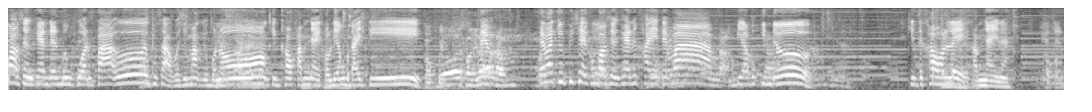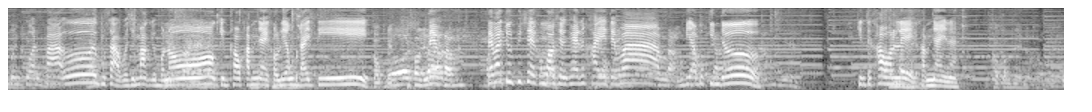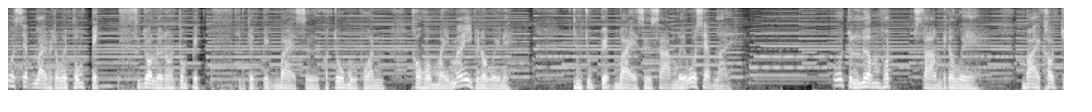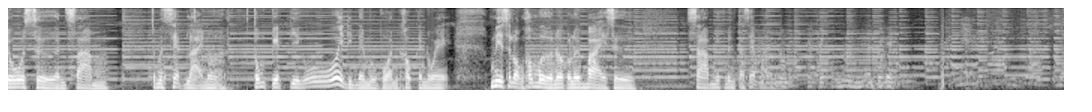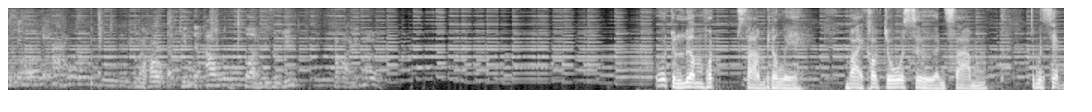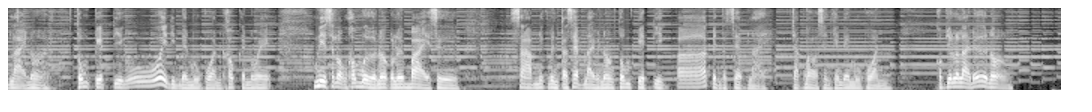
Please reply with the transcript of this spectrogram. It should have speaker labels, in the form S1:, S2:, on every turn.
S1: บ่าวเสียงแคนแดนเมืองพวนฟ้าเอ้ยผู้สาวก็สิมักอยู่บ่เนาะกินข้าวคำใหญ่เขาเลี้ยงบ่ได้ตี
S2: เขาเป็น
S3: โอ้ยเขาอยู่แล้วท
S1: แต่ว่าจุดพิเศษของบ่าวเสียงแคนคือใคร แต่ว่าเบียร์บ่กินเด้อกินแต่ข้าวหั่นแหละคำใหญ่น่ะ
S2: เขา
S1: แด
S2: เป็น
S1: นเมืองพวนฟ้าเอ้ยผู้สาวก็สิมักอยู่บ่เนาะกินข้าวคำใหญ่เขาเลี้ยงบ่ได้ตี
S2: เขาำเป็น
S3: โอ้ยเขาอยู่แล้วท
S1: แต่ว่าจุดพิเศษของบ่าวเสียงแคนคือใคร แต่ว่าเบียร์บ่กินเด้อกินแต่ข้าวหั่นแหละคำใหญ่น่ะ
S2: เขาคำเนิดเขา
S4: โอ้แซ่บหลายไปตรงเลยต้มเป็ดสุดยอดเลยเนาะต้มเป็ดกินแกงเป็ดบ่ายเสือข้าวโจเมืองพวนข้าวหอมใหม่ไหมพี่น้องเอ้ยเนี่ยกินจุเป็ดบ่ายเสือซามเลยโอ้แซ่บหลายโอ้จนเลื่อมฮอดซามพี่น้องเอ้ยบ่ายข้าวโจเสืออันซามจะมันแซ่บหลายเนาะต้มเป็ดอีกโอ้ยดินแดนมืองพวนเข้ากันน้อยมื้อนี้สลองข้าวมื้อเนาะก็เลยบ่ายเสือซามนี่ก็เป็นตาแซ่บหลายเนา
S2: เขา
S3: กินแต่ข้าวตอนมีสุดยิ่ง
S2: เขาขาย
S4: โอ้จนเลื่อมฮดซามพี่น้องเอยบ่ายข้าวโจเสืออันซามจะมันแซ่บหลายเนาะต้มเป็ดอีกโอ้ยดินแดนเมืองพวนเข้ากันน้อยมื้อนี้สลองข้าวมื้อเนาะก็เลยบ่ายเสือซามนี่ก็เป็นตาแซ่บหลายพี่น้องต้มเป็ดอีกป้าเป็นตาแซ่บหลาย จากเบาเส้นเคนแดนเมืองพวนขอบใจละลายเด้อเนาะ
